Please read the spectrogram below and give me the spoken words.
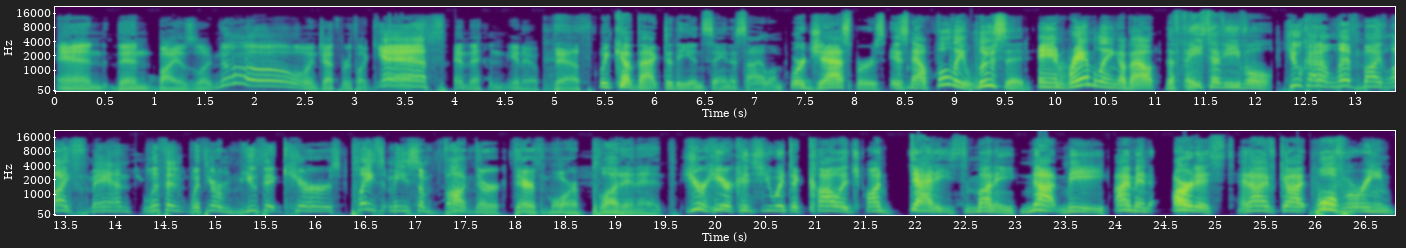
And then Baez is like, no, and Jasper's like, yes, and then you know, death. We cut back to the insane asylum where Jaspers is now fully lucid and rambling about the face of evil. You gotta live my life, man. Listen with your music cures. Play me some Wagner. There's more blood in it. You're here because you went to college on daddy's money, not me. I'm an artist and I've got Wolverine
